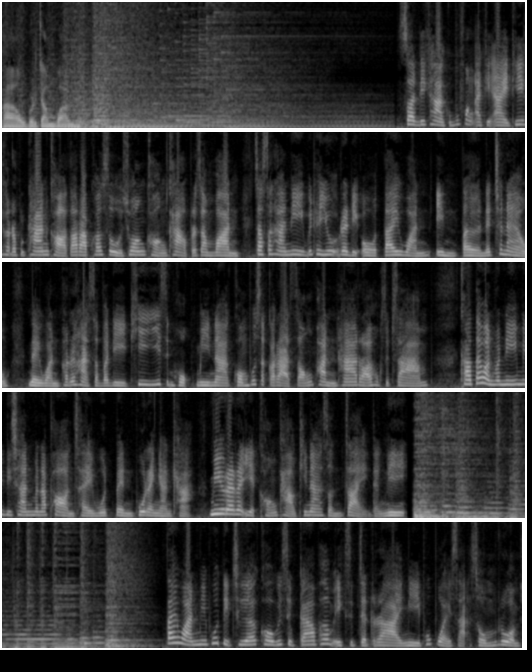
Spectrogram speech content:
ข่าวประจำวัน สวัสดีค่ะ คุณผู้ฟัง RTI ที่เคารพทุกท่านขอต้อนรับเข้าสู่ช่วงของข่าวประจำวัน จากสถานีวิทยุเรดิโอไต้หวันอินเตอร์เนชั่นแนล ในวันพฤหัสบดีที่ 26 มีนาคมพุทธศักราช 2563 ข่าวไต้หวันวันนี้มีดิฉันมณพรชัยวุฒิเป็นผู้รายงานค่ะ มีรายละเอียดของข่าวที่น่าสนใจดังนี้ ไต้หวันมีผู้ติดเชื้อโควิด -19 เพิ่มอีก 17 ราย มีผู้ป่วยสะสมรวม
